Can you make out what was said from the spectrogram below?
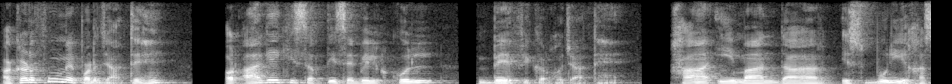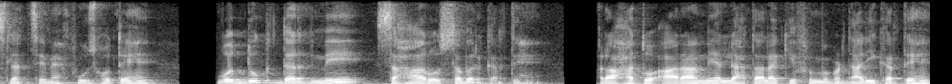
اکڑفوں میں پڑ جاتے ہیں اور آگے کی سختی سے بالکل بے فکر ہو جاتے ہیں۔ ہاں ایماندار اس بری خصلت سے محفوظ ہوتے ہیں، وہ دکھ درد میں سہار و صبر کرتے ہیں۔ راحت و آرام میں اللہ تعالیٰ کی فرم برداری کرتے ہیں۔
